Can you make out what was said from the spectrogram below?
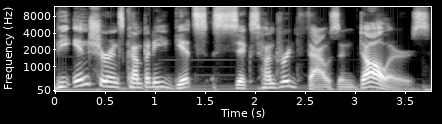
the insurance company gets $600,000.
